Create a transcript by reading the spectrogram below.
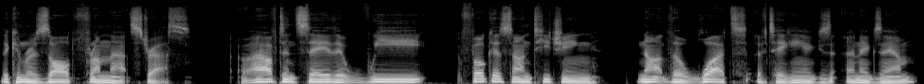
that can result from that stress. I often say that we focus on teaching not the what of taking ex- an exam,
